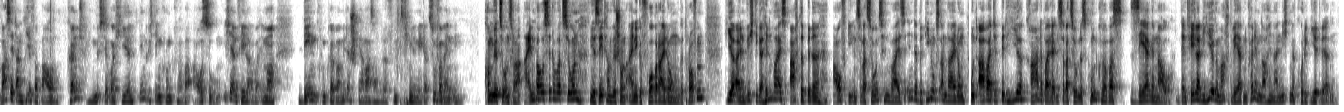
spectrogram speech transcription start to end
was ihr dann hier verbauen könnt, müsst ihr euch hier den richtigen Grundkörper aussuchen. Ich empfehle aber immer, den Grundkörper mit der Sperrwasserhöhe 50 mm zu verwenden. Kommen wir zu unserer Einbausituation. Wie ihr seht, haben wir schon einige Vorbereitungen getroffen. Hier ein wichtiger Hinweis. Achtet bitte auf die Installationshinweise in der Bedienungsanleitung und arbeitet bitte hier gerade bei der Installation des Grundkörpers sehr genau. Denn Fehler, die hier gemacht werden, können im Nachhinein nicht mehr korrigiert werden.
